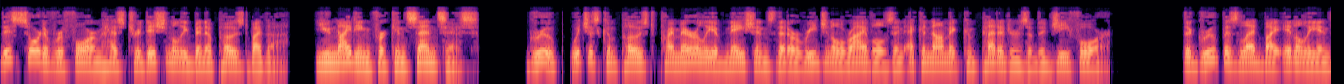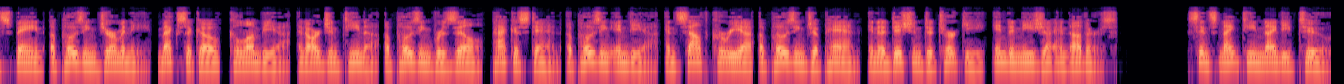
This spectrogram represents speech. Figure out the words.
This sort of reform has traditionally been opposed by the Uniting for Consensus group, which is composed primarily of nations that are regional rivals and economic competitors of the G4. The group is led by Italy and Spain opposing Germany, Mexico, Colombia, and Argentina opposing Brazil, Pakistan opposing India, and South Korea opposing Japan, in addition to Turkey, Indonesia and others. Since 1992,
